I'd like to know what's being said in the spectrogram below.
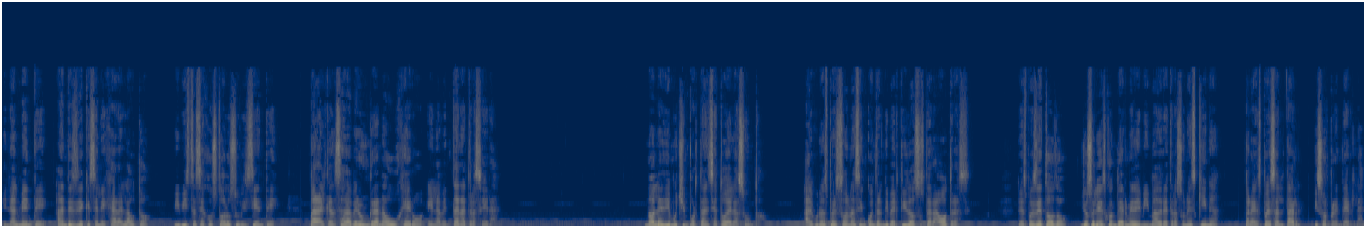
Finalmente, antes de que se alejara el auto, mi vista se ajustó lo suficiente para alcanzar a ver un gran agujero en la ventana trasera. No le di mucha importancia a todo el asunto. Algunas personas encuentran divertido asustar a otras, Después de todo, yo solía esconderme de mi madre tras una esquina para después saltar y sorprenderla.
